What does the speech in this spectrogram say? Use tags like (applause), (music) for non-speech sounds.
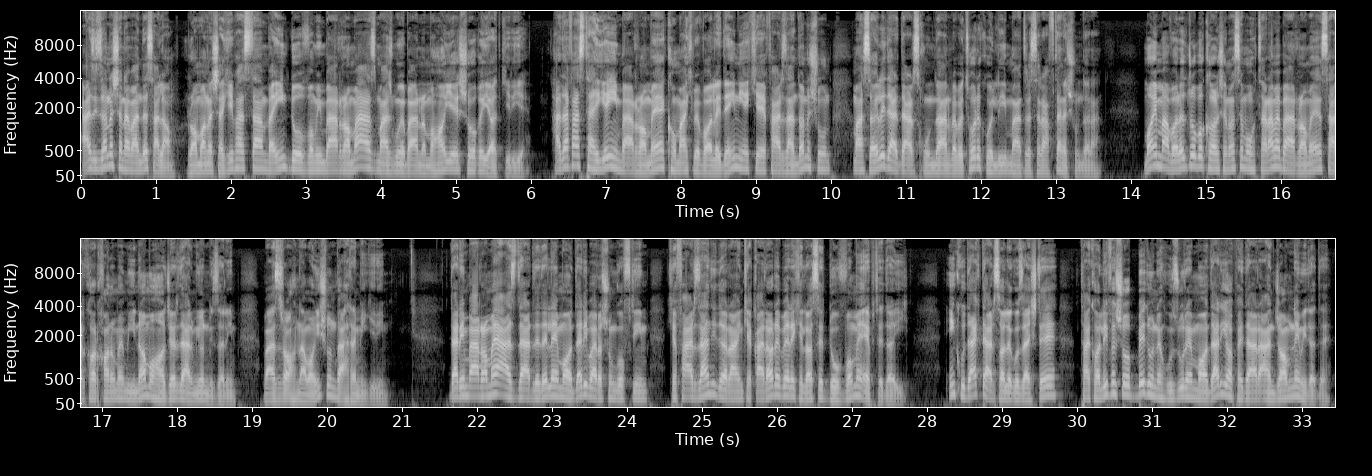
عزیزان شنونده سلام. رامان شکیب هستم و این دومین برنامه از مجموعه برنامه های شوق یادگیریه. هدف از تهیه این برنامه کمک به والدینیه که فرزندانشون مسائلی در درس خوندن و به طور کلی مدرسه رفتنشون دارن. ما این موارد رو با کارشناس محترم برنامه سرکار خانم مینا مهاجر در میون می‌ذاریم و از راهنماییشون بهره می‌گیریم. در این برنامه از درد دل مادری براشون گفتیم که فرزندی دارن که قراره بره کلاس دوم ابتدایی. این کودک در سال گذشته تکالیفش رو بدون حضور مادر یا پدر انجام نمی‌داده.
